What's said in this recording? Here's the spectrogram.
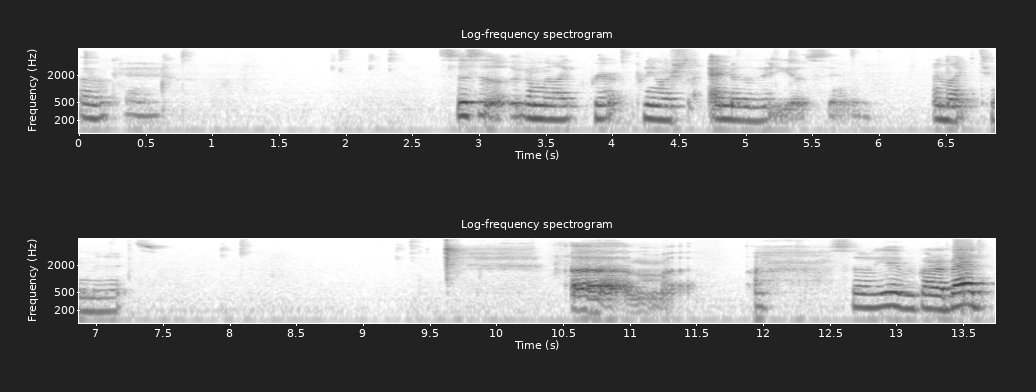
Okay. So this is gonna be like pretty much the end of the video soon, in like two minutes. Um. So yeah, we've got our bed.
